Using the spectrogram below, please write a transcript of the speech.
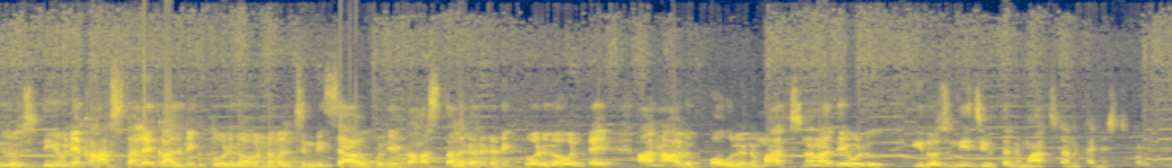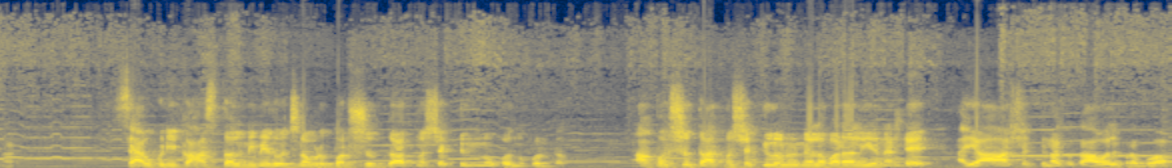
ఈరోజు దేవుని యొక్క హస్తాలే కాదు నీకు తోడుగా ఉండవలసింది. సేవకుని యొక్క హస్తాలు కనుక నీకు తోడుగా ఉంటే ఆనాడు పౌలను మార్చిన నా దేవుడు ఈరోజు నీ జీవితాన్ని మార్చడానికి అని ఇష్టపడుతున్నాడు. సేవకుని యొక్క హస్తాలు నీ మీద వచ్చినప్పుడు పరిశుద్ధాత్మ శక్తిని నువ్వు పొందుకుంటావు. ఆ పరిశుద్ధాత్మ శక్తిలో నువ్వు నిలబడాలి అని అంటే అయ్యా ఆ శక్తి నాకు కావాలి ప్రభువ.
